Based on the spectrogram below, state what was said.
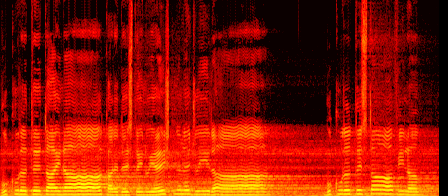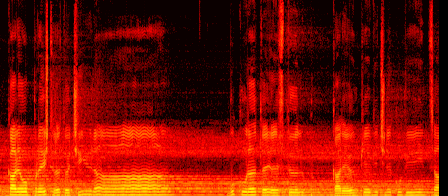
Bucură-te, taina care destăinuiești nelegiuirea. Bucură-te, stabilă care oprești rătăcirea. Bucură-te, stâlp care împiedici necuvința.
